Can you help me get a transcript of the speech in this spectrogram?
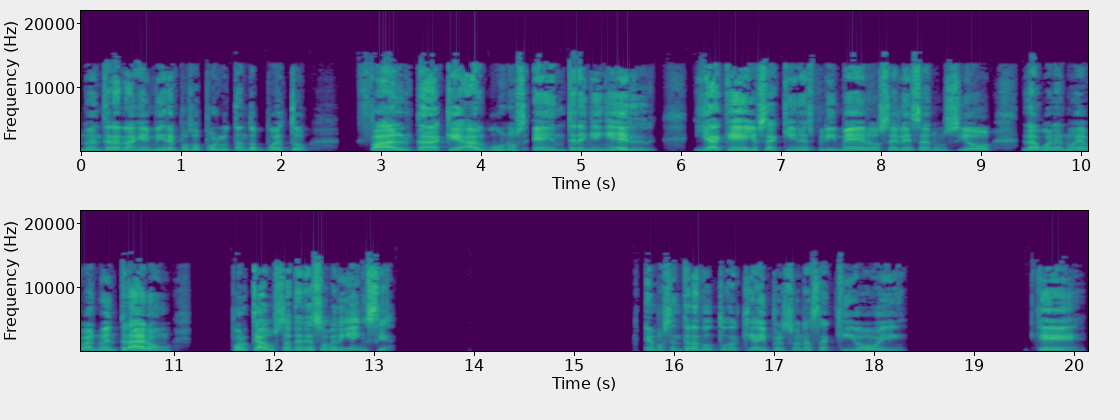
no entrarán en mi reposo. Por lo tanto, puesto falta que algunos entren en él. Y aquellos a quienes primero se les anunció la buena nueva no entraron por causa de desobediencia. Hemos entrado todo aquí. Hay personas aquí hoy que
